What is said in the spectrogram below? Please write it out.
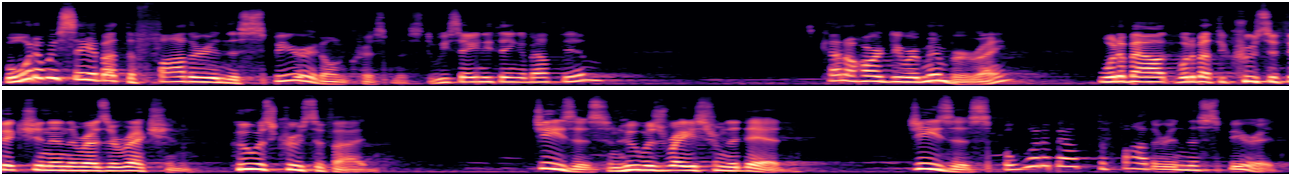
But what do we say about the Father and the Spirit on Christmas? Do we say anything about them? It's kind of hard to remember, right? What about, what about the crucifixion and the resurrection? Who was crucified? Jesus. And who was raised from the dead? Jesus. But what about the Father and the Spirit?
